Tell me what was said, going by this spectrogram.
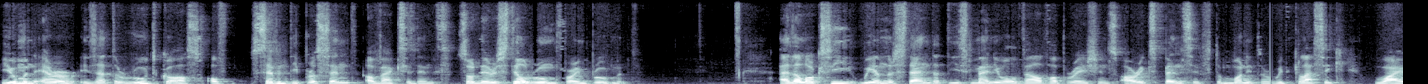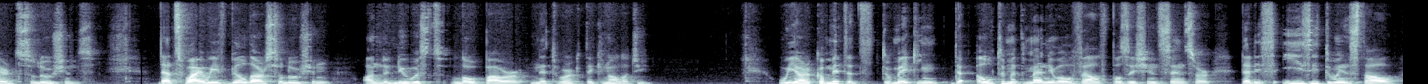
human error is at the root cause of 70% of accidents, so there is still room for improvement. At Aloxy, we understand that these manual valve operations are expensive to monitor with classic wired solutions. That's why we've built our solution on the newest low-power network technology. We are committed to making the ultimate manual valve position sensor that is easy to install,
